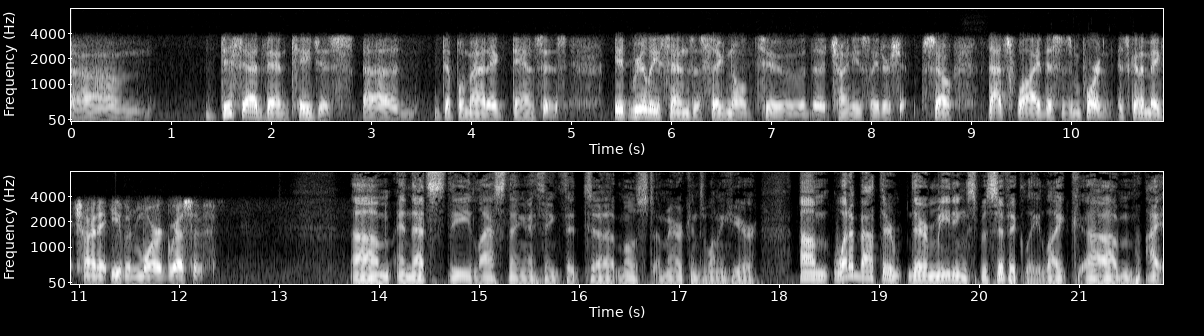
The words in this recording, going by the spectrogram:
um, disadvantageous uh, diplomatic dances, it really sends a signal to the Chinese leadership. So that's why this is important. It's going to make China even more aggressive. Um, and that's the last thing I think that uh, most Americans want to hear. Um, what about their their meeting specifically? Like, um, I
